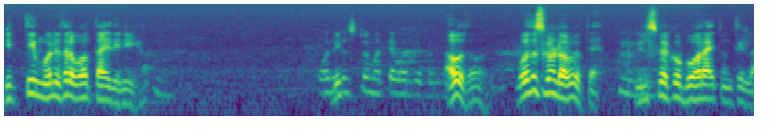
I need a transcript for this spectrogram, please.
ಬಿತ್ತಿ ಮೂರನೇ ಸಲ ಓದ್ತಾ ಇದ್ದೀನಿ ಈಗ. ಹೌದು ಓದಿಸ್ಕೊಂಡು ಹೋಗುತ್ತೆ. ನಿಲ್ಲಿಸ್ಬೇಕು ಬೋರ್ ಆಯ್ತು ಅಂತಿಲ್ಲ.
